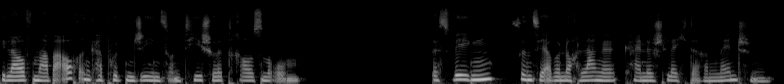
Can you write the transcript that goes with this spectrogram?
die laufen aber auch in kaputten Jeans und T-Shirt draußen rum. Deswegen sind sie aber noch lange keine schlechteren Menschen.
